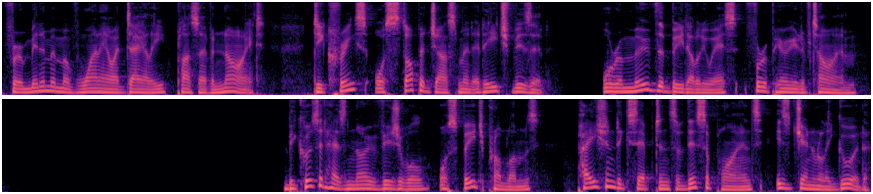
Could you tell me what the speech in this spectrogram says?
for a minimum of one hour daily plus overnight, decrease or stop adjustment at each visit, or remove the BWS for a period of time. Because it has no visual or speech problems, patient acceptance of this appliance is generally good.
